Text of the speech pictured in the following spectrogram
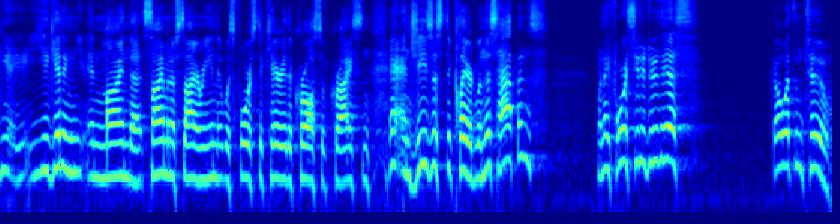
You, get in, in, mind that Simon of Cyrene that was forced to carry the cross of Christ. And, and Jesus declared, when this happens, when they force you to do this, go with them too.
